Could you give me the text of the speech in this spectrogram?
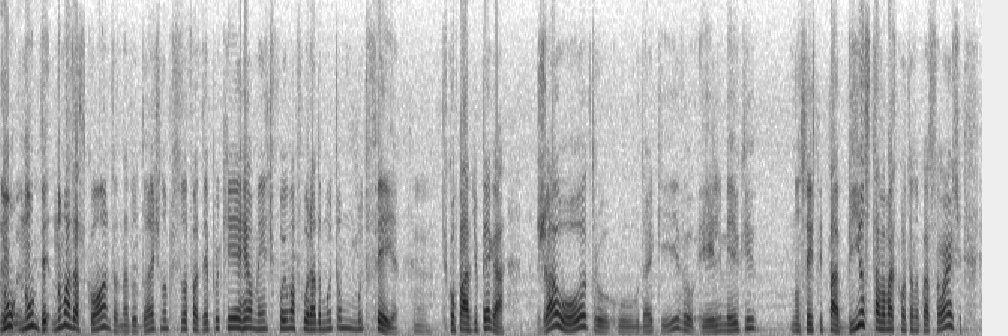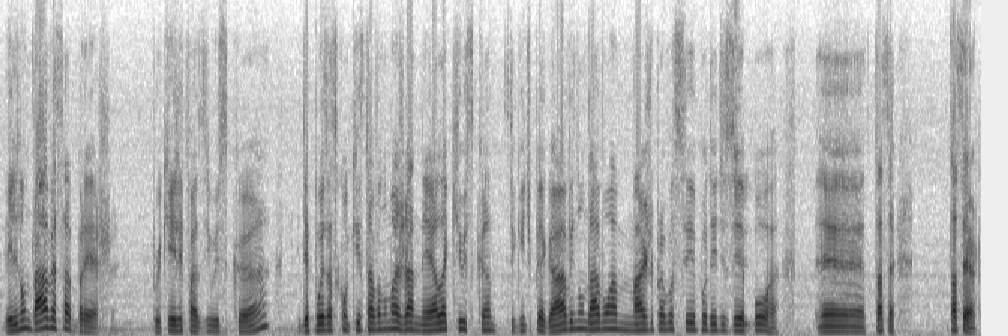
Num, num numa das contas, na do Dante, não precisou fazer porque realmente foi uma furada muito, muito feia. É. Ficou fácil de pegar. Já o outro, o Dark Evil, ele meio que, não sei se sabia ou se estava mais contando com a sorte, ele não dava essa brecha. Porque ele fazia o scan e depois as conquistas estavam numa janela que o scan seguinte pegava e não dava uma margem para você poder dizer, Sim. porra, é, tá certo. Tá certo.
